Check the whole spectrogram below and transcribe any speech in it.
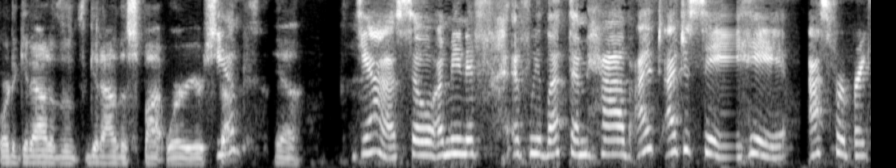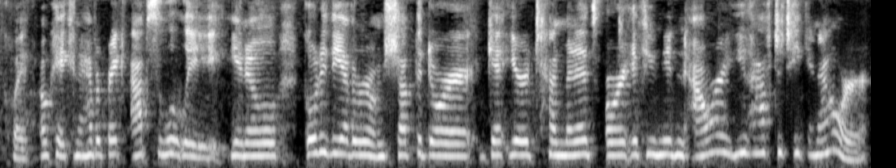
or to get out of the get out of the spot where you're stuck yeah Yeah, so I mean, if if we let them have, I I just say, hey, ask for a break quick. Okay, can I have a break? Absolutely. You know, go to the other room, shut the door, get your ten minutes, or if you need an hour, you have to take an hour.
